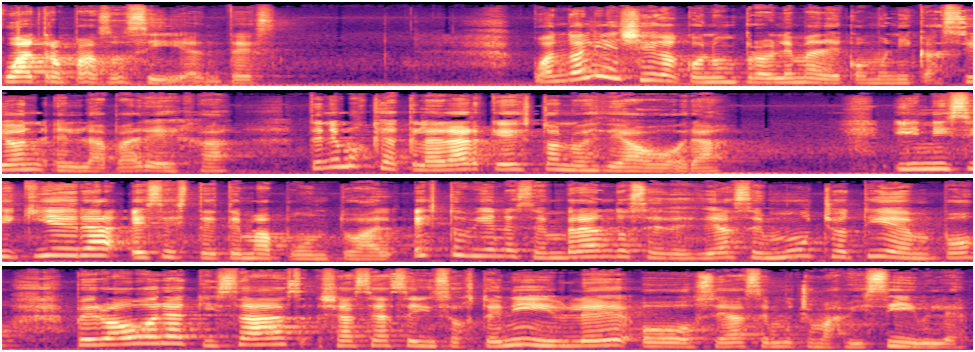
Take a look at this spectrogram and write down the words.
cuatro pasos siguientes. Cuando alguien llega con un problema de comunicación en la pareja, tenemos que aclarar que esto no es de ahora. Y ni siquiera es este tema puntual. Esto viene sembrándose desde hace mucho tiempo, pero ahora quizás ya se hace insostenible o se hace mucho más visible.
